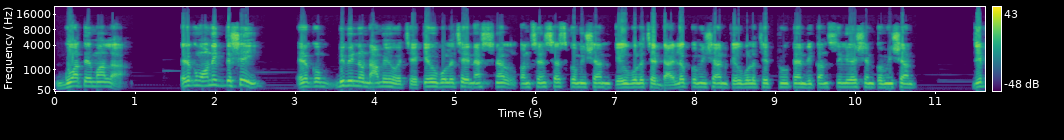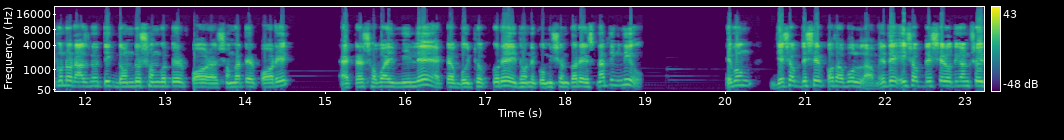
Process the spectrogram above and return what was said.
Guatemala এরকম অনেক দেশেই এরকম বিভিন্ন নামে হয়েছে। কেউ বলেছে ন্যাশনাল কনসেনসাস কমিশন কেউ বলেছে ডায়লগ কমিশন কেউ বলেছে ট্রুথ অ্যান্ড রিকনসিলিয়েশন কমিশন যে কোনো রাজনৈতিক দ্বন্দ্ব সংগতের পর, সংঘাতের পরে একটা সবাই মিলে একটা বৈঠক করে এই ধরনের কমিশন করে ইটস নাথিং নিউ এবং যেসব দেশের কথা বললাম, এতে এইসব দেশের অধিকাংশই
